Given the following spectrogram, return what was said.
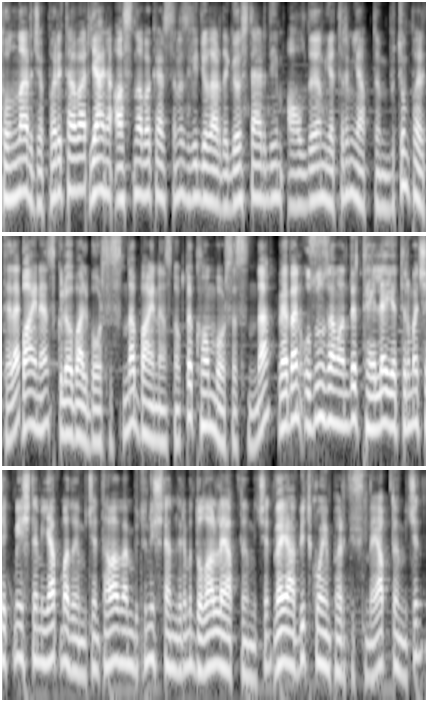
tonlarca parite var. Yani aslına bakarsanız videolarda gösterdiğim, aldığım, yatırım yaptığım bütün pariteler Binance Global borsasında, Binance.com borsasında ve ben uzun zamandır TL yatırma çekme işlemi yapmadığım için tamamen bütün işlemlerimi dolarla yaptığım için veya Bitcoin paritesinde yaptığım için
